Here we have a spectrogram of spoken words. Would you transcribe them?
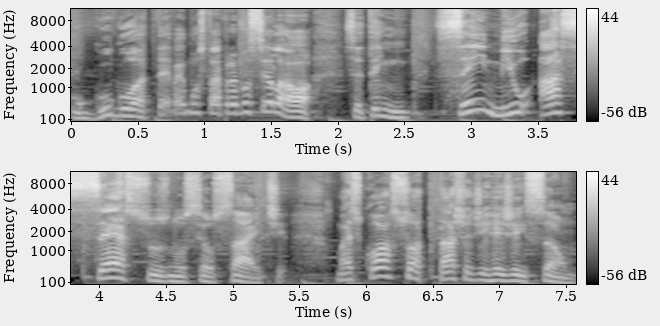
O Google até vai mostrar para você lá, ó, você tem 100 mil acessos no seu site, mas qual a sua taxa de rejeição?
